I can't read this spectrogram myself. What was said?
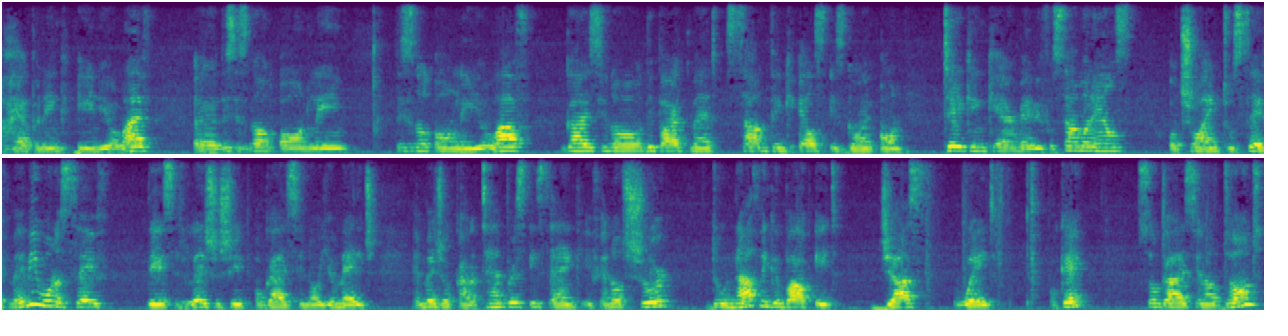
are happening in your life. Uh, this is not only this is not only your love guys you know department something else is going on. Taking care maybe for someone else or trying to save. Maybe you want to save this relationship or guys you know your marriage. And major arcana temperance is saying if you're not sure do nothing about it. Just wait okay? So guys you know don't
